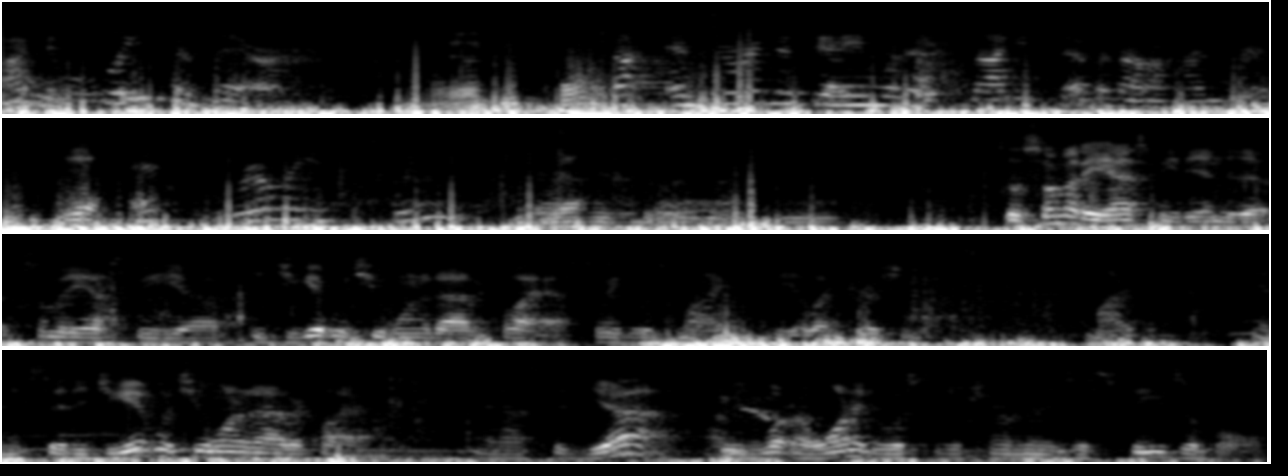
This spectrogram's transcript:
I could sleep in there. Yeah, good point. And during the day when it's ninety-seven or hundred, Yeah. it's really sweet. Yeah. It still is nice in here. So somebody asked me to end it up. somebody asked me, uh, did you get what you wanted out of class? I think it was Mike, the electrician, Mike. And he said, did you get what you wanted out of class? And I said, yeah. I mean, what I wanted was to determine, is this feasible?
